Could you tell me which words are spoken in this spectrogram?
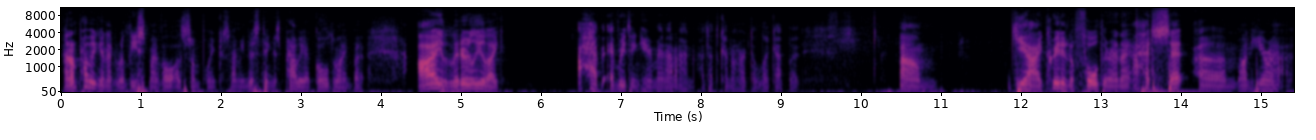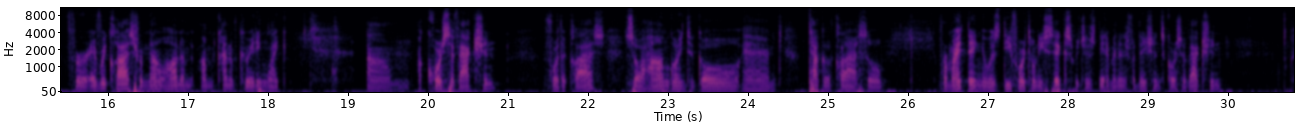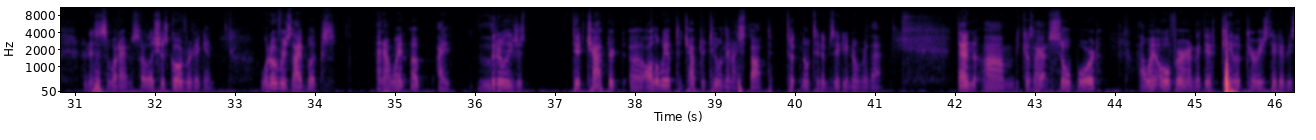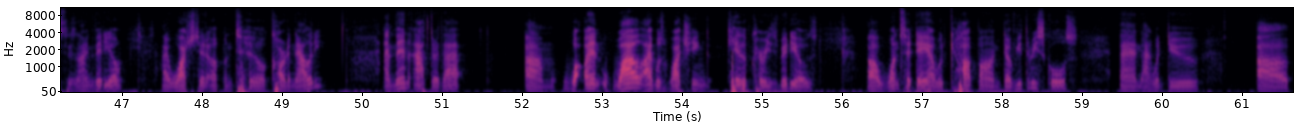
and I'm probably gonna release my vault at some point because I mean, this thing is probably a gold mine. But I literally like, I have everything here, man. I don't, I, that's kind of hard to look at, but um, yeah, I created a folder and I, I had set um on here uh, for every class from now on. I'm I'm kind of creating like um a course of action for the class. So how I'm going to go and tackle the class. So for my thing, it was D426, which is Data Management Foundations, course of action. And this is what I, so let's just go over it again. Went over Zybooks, and I went up, I literally just did chapter, uh, all the way up to chapter 2, and then I stopped. Took notes in Obsidian over that. Then, um, because I got so bored, I went over and I did Caleb Curry's database design video. I watched it up until cardinality. And then after that, um, wh and while I was watching Caleb Curry's videos, uh, once a day I would hop on W3 Schools and I would do uh,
